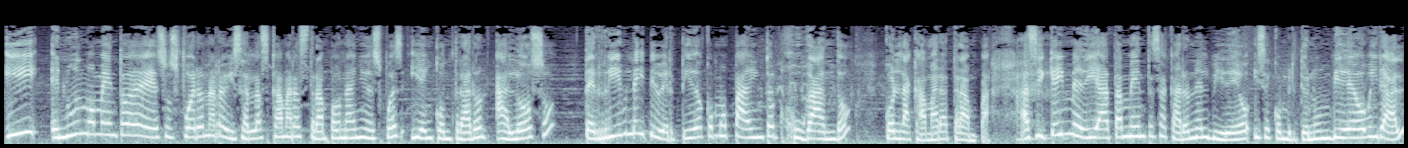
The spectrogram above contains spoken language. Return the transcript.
y en un momento de esos fueron a revisar las cámaras trampa un año después y encontraron al oso terrible y divertido como Paddington jugando con la cámara trampa. Así que inmediatamente sacaron el video y se convirtió en un video viral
